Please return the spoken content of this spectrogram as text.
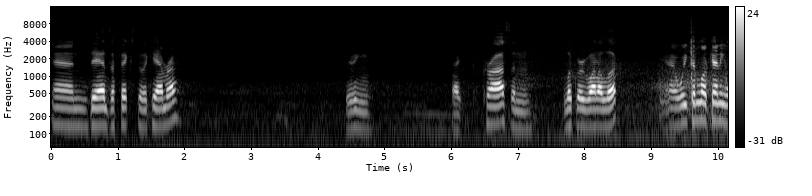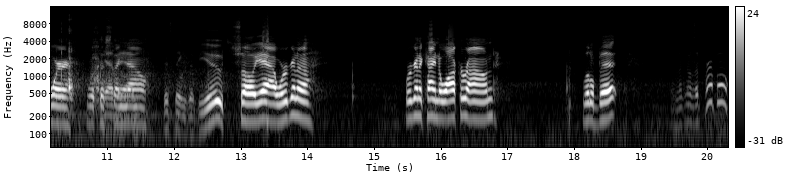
And Dan's affixed to the camera. Moving cross and look where we want to look. Yeah, we can look anywhere with this Yeah, thing man. now. This thing's a beaut. So yeah, we're gonna we're gonna kind of walk around a little bit, And look at the purple.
